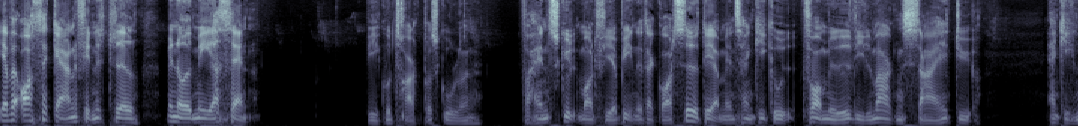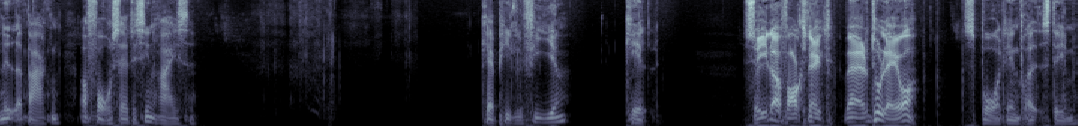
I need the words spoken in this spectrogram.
Jeg vil også gerne finde et sted med noget mere sand. Viggo trak på skuldrene. For hans skyld måtte firbenet da godt sidde der, mens han gik ud for at møde vildmarkens seje dyr. Han gik ned ad bakken og fortsatte sin rejse. Kapitel 4. Kjeld. Se dig, forknægt. Hvad er det, du laver? spurgte en bred stemme.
